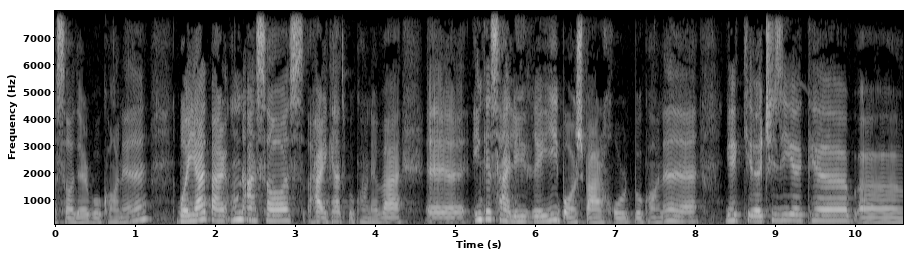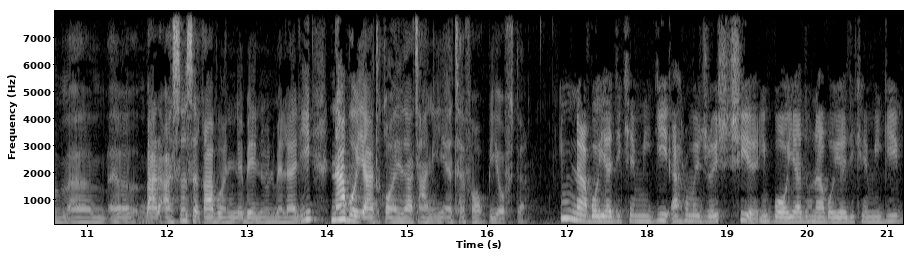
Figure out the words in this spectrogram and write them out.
صادر بکنه باید بر اون اساس حرکت بکنه و اینکه سلیقه‌ای باش برخورد بکنه یک چیزیه که بر اساس قوانین بین المللی نباید قاعدتا این اتفاق بیفته. این نبایدی که میگی اهرام اجرایش چیه؟ این باید و نبایدی که میگی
